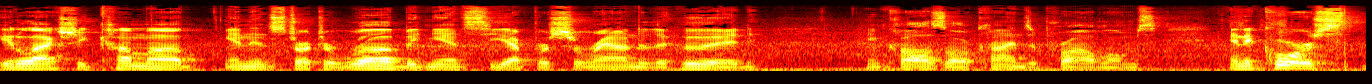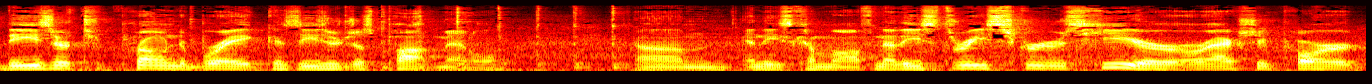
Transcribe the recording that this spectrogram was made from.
it'll actually come up and then start to rub against the upper surround of the hood and cause all kinds of problems. And of course, these are prone to break because these are just pot metal. Um, and these come off. Now these three screws here are actually part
